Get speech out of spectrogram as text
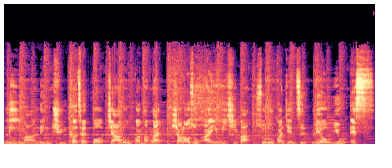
立马领取课程或加入官方 LINE 小老鼠 iu 一七八，输入。关键字六 US。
